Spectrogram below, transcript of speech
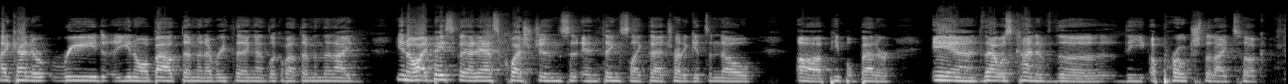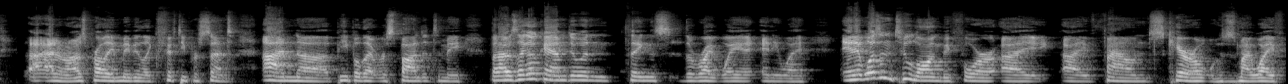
I kind of read, you know, about them and everything. I'd look about them, and then I'd, you know, I basically I'd ask questions and things like that, try to get to know uh, people better. And that was kind of the the approach that I took. I don't know. I was probably maybe like 50% on uh, people that responded to me. But I was like, okay, I'm doing things the right way anyway. And it wasn't too long before I I found Carol, who's my wife,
